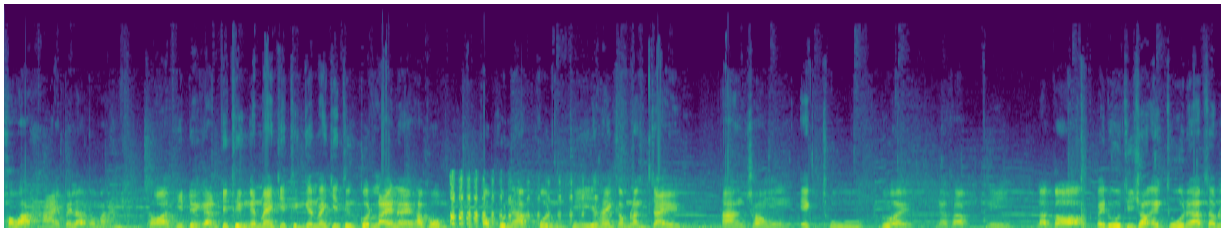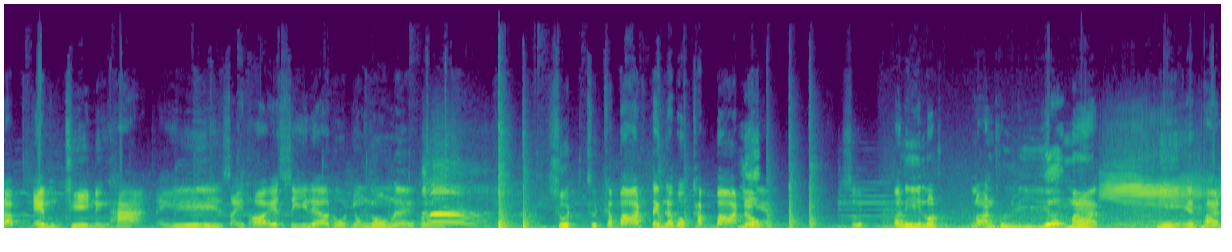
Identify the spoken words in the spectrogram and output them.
เพราะว่าหายไปแล้วประมาณสองอาทิตย์ด้วยกันคิดถึงกันไหมคิดถึงกันไหมคิดถึงกดไลค์หน่อยครับผมขอบคุณนะครับคนที่ให้กำลังใจทางช่อง X2 ด้วยนะครับนี่แล้วก็ไปดูที่ช่อง X2 นะครับสำหรับ MT15 นี่ใส่ท่อ SC แล้วโดดโยงๆเลยตัวนี้สุดสุดคับบอสเต็มระบบคับบอสเนี่ยสุดตอนนี้รถร้านคุณหลีเยอะมาก นี่เอสพัน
